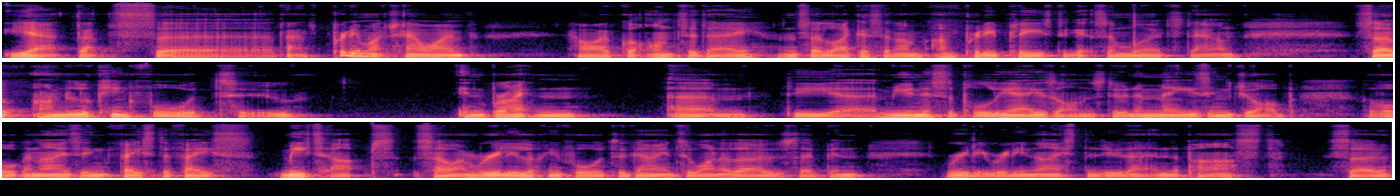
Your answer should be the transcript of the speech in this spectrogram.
yeah, that's uh, that's pretty much how I've how I've got on today. And so, like I said, I'm, I'm pretty pleased to get some words down. So I'm looking forward to, in Brighton, um, the uh, municipal liaisons do an amazing job of organising face-to-face meetups. So I'm really looking forward to going to one of those. They've been really, really nice to do that in the past. So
